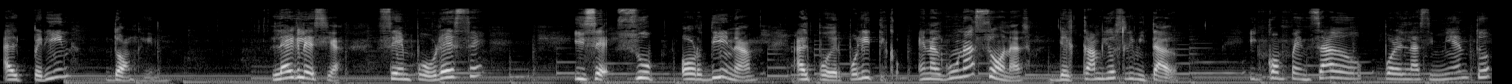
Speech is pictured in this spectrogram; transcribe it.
Alperín Dongin. La iglesia se empobrece y se subordina al poder político. En algunas zonas del cambio es limitado y compensado por el nacimiento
